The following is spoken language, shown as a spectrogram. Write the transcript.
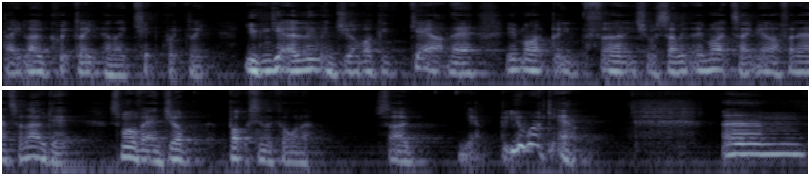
they load quickly and they tip quickly. You can get a Luton job, I could get up there, it might be furniture or something, they might take me half an hour to load it. Small van job, box in the corner. So, yeah, but you work it out. Um,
